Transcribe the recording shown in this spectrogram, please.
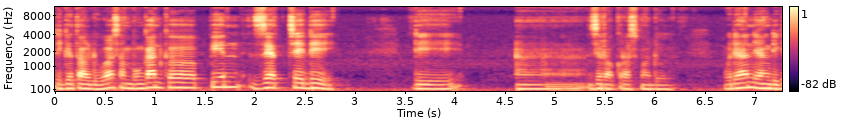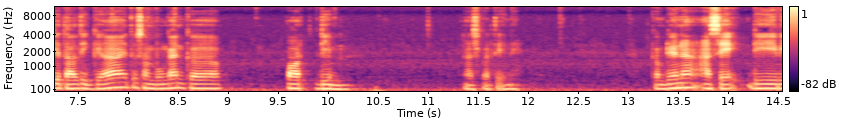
digital 2 sambungkan ke pin ZCD di uh, zero cross modul kemudian yang digital 3 itu sambungkan ke port DIM nah seperti ini Kemudian AC di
